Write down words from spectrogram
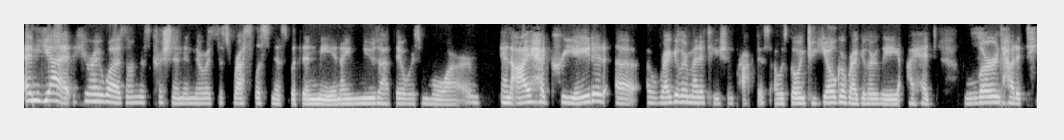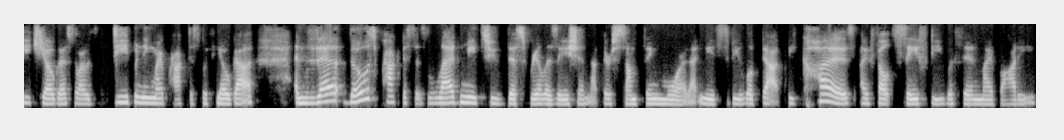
And yet, here I was on this cushion, and there was this restlessness within me, and I knew that there was more. And I had created a, a, regular meditation practice. I was going to yoga regularly. I had learned how to teach yoga, so I was deepening my practice with yoga. And those practices led me to this realization that there's something more that needs to be looked at because I felt safety within my body.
